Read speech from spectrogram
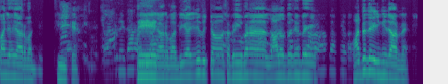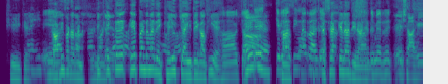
5000 ਬੰਦੀ ਠੀਕ ਹੈ। ਤੇ 5000 ਆਬਾਦੀ ਆ ਜਿਹਦੇ ਵਿੱਚੋਂ ਤਕਰੀਬਨ ਲਾ ਲਓ ਤੁਸੀਂ ਬਈ ਅੱਧ ਦੇ ਜ਼ਿਮੀਦਾਰ ਨੇ। ਠੀਕ ਹੈ। ਇਹ ਕਾਫੀ ਵੱਡਾ ਪਿੰਡ ਇੱਕ ਇੱਕ ਇਹ ਪਿੰਡ ਮੈਂ ਦੇਖਿਆ ਜੀ ਉਚਾਈ ਤੇ ਕਾਫੀ ਹੈ। ਹਾਂ ਚਾਹੇ ਕਿਲਾ ਸੀ ਨਾ ਰਾਜਾ। ਅੱਛਾ ਕਿਲਾ ਦੀ ਰਾਜੇ ਦਾ। ਜਿਵੇਂ ਇਹ ਸ਼ਾਹੀ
